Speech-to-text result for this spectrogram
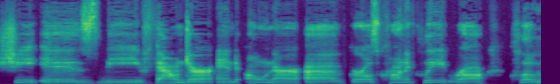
She is the founder and owner of Girls Chronically Rock clothing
